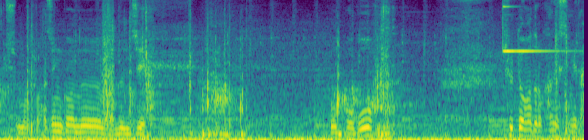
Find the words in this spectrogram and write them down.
혹시 뭐 빠진 거는 없는지 한번 보고 출동하도록 하겠습니다.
